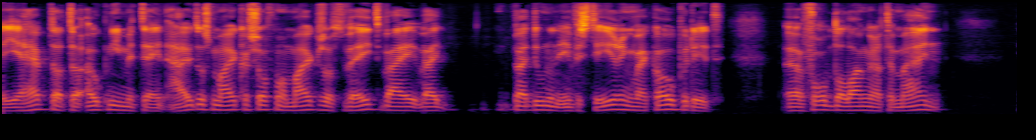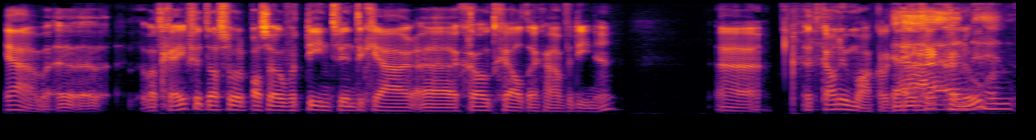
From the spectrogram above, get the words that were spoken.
Je hebt dat er ook niet meteen uit als Microsoft. Maar Microsoft weet, wij, wij, wij doen een investering. Wij kopen dit eh, voor op de langere termijn. Ja, eh, wat geeft het als we pas over 10, 20 jaar eh, groot geld aan gaan verdienen? Het kan nu makkelijk. en gek en, genoeg. en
